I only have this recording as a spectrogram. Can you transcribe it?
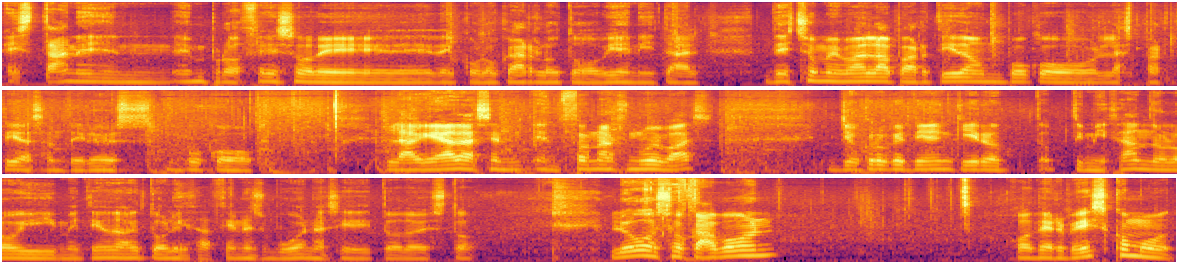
están en, proceso de, colocarlo todo bien y tal. De hecho, me va la partida un poco, las partidas anteriores un poco lagueadas en, en zonas nuevas yo creo que tienen que ir optimizándolo y metiendo actualizaciones buenas y todo esto. Luego socavón. Joder, ¿ves cómo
